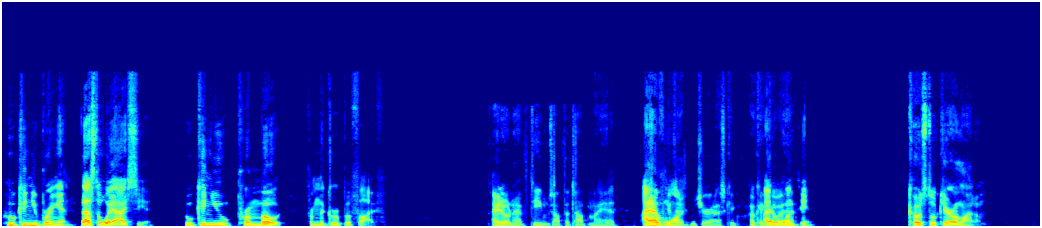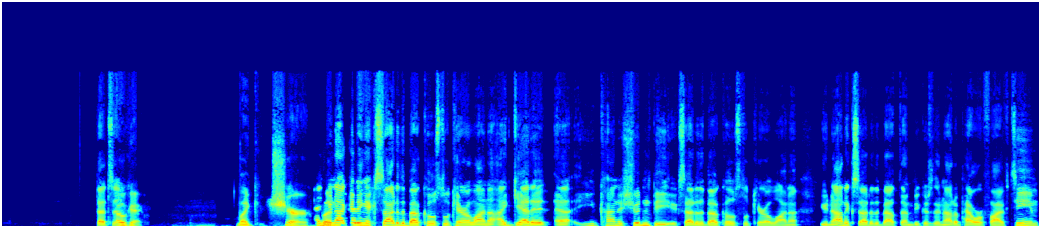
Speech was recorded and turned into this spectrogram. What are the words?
Who can you bring in? That's the way I see it. Who can you promote from the Group of Five? I don't have teams off the top of my head. I have one. that's what you're asking. Okay, I have go one team. Coastal Carolina. That's it. Okay, like sure, And but you're not getting excited about Coastal Carolina. I get it. Uh, you kind of shouldn't be excited about Coastal Carolina. You're not excited about them because they're not a Power Five team.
